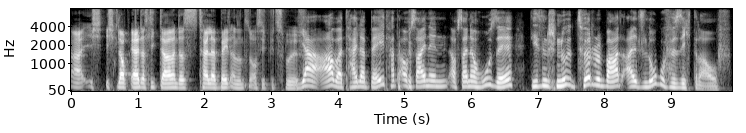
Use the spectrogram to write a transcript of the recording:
Ah, ich, ich glaube eher, das liegt daran, dass Tyler Bate ansonsten aussieht wie zwölf. Ja, aber Tyler Bate hat auf, seinen, auf seiner Hose diesen Zwirbelbart als Logo für sich drauf.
